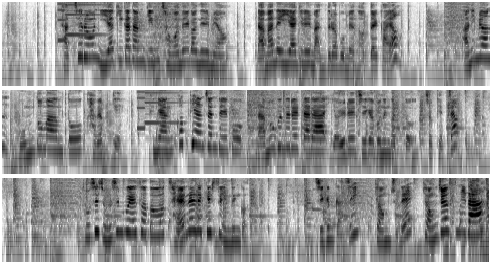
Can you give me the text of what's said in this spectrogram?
다채로운 이야기가 담긴 정원을 거닐며 나만의 이야기를 만들어 보면 어떨까요? 아니면 몸도 마음도 가볍게 그냥 커피 한 잔 들고 나무 그늘을 따라 여유를 즐겨보는 것도 좋겠죠? 도시 중심부에서도 자연을 느낄 수 있는 곳. 지금까지 경주대 경주였습니다.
